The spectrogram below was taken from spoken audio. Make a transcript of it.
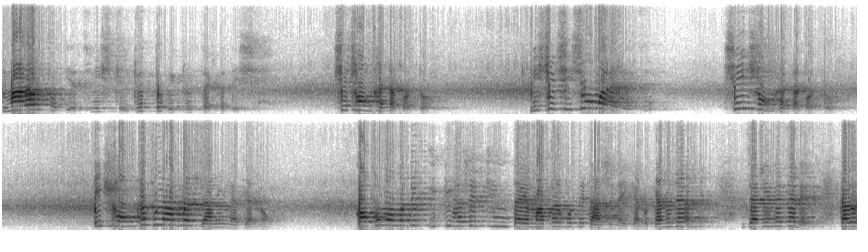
মারাও তো গিয়েছে, নিশ্চয়ই। যুদ্ধ বিগ্রস্ত একটা দেশে। সে সংখ্যাটা কত? নিশ্চয়ই শিশুও মারা গেছে। সেই সংখ্যাটা কত? এই সংখ্যাগুলো আমরা জানি না কেন? কখনো আমাদের ইতিহাসের চিন্তায় মাথার মধ্যে আসে নাই কেন? কেন জানেন? জানি না জানেন? কারণ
